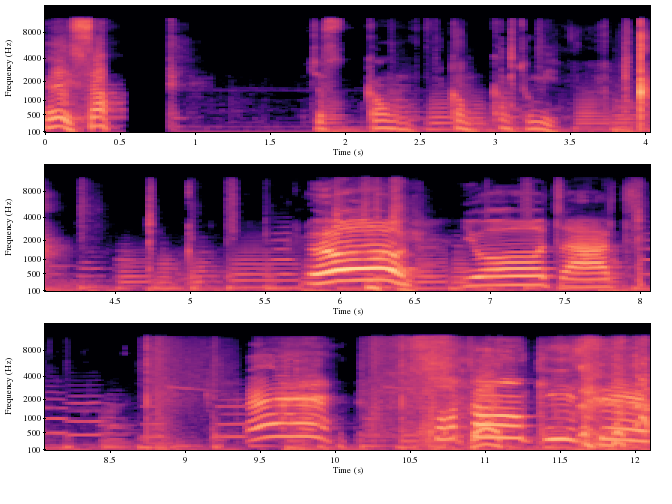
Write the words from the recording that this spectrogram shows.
Hey, stop. Just come come come to me. Ёо, ёо, заад. Э! Сотон кисээ.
